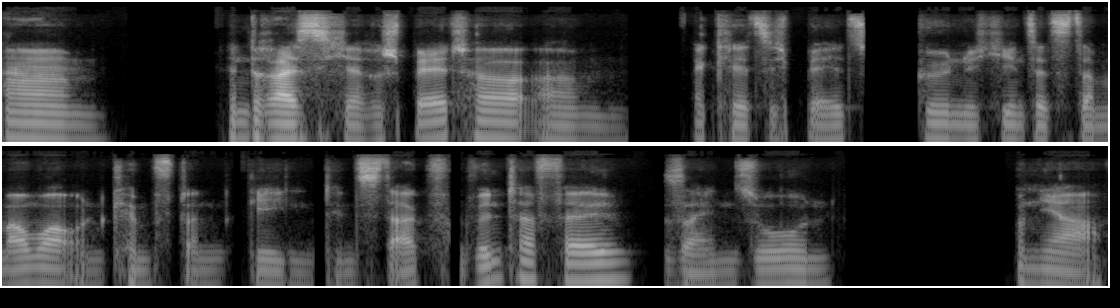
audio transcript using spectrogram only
Ähm, denn 30 Jahre später ähm, erklärt sich zum König jenseits der Mauer und kämpft dann gegen den Stark von Winterfell, seinen Sohn. Und ja,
